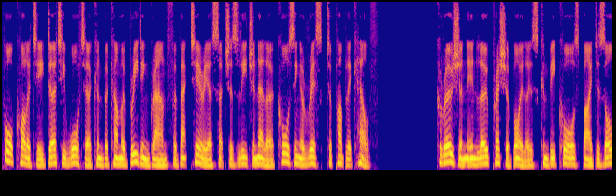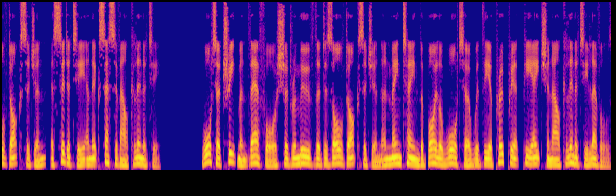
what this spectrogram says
Poor quality dirty water can become a breeding ground for bacteria such as Legionella causing a risk to public health. Corrosion in low-pressure boilers can be caused by dissolved oxygen, acidity and excessive alkalinity. Water treatment therefore should remove the dissolved oxygen and maintain the boiler water with the appropriate pH and alkalinity levels.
